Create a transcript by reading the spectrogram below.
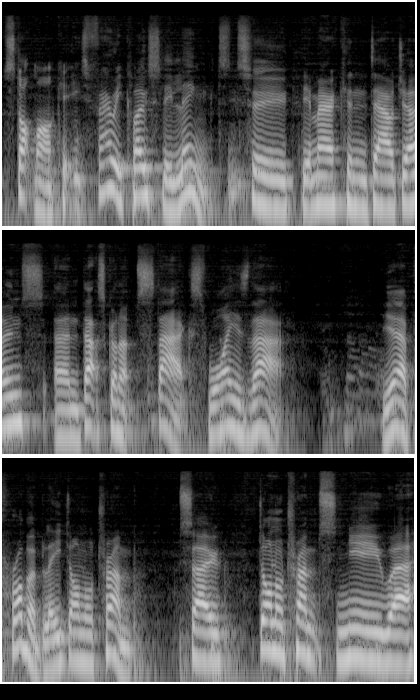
stock market, it's very closely linked to the American Dow Jones, and that's gone up stacks. Why is that? Yeah, probably Donald Trump. So Donald Trump's new uh,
